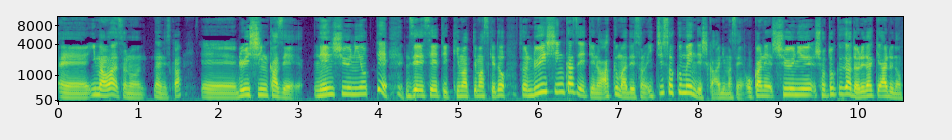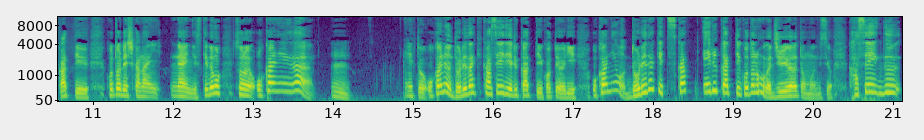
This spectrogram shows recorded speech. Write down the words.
えー、今はその、何ですか？えー、累進課税。年収によって税制って決まってますけど、その累進課税っていうのはあくまでその一側面でしかありません。お金、収入、所得がどれだけあるのかっていうことでしかない、ないんですけども、そのお金が、うん。えっと、お金をどれだけ稼いでるかっていうことより、お金をどれだけ使えるかっていうことの方が重要だと思うんですよ。稼ぐ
